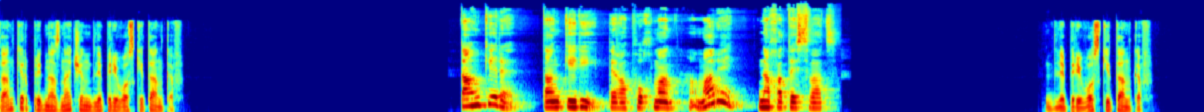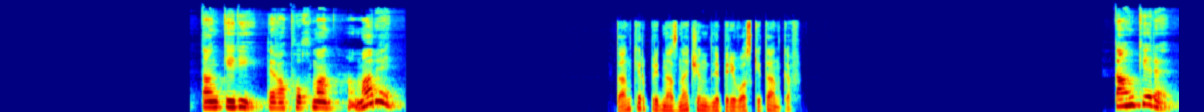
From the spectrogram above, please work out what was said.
Танкер предназначен для перевозки танков. Տանկերը տանկերի տեղափոխման համար է նախատեսված։ Для перевозки танков. Տանկերի տեղափոխման համար է Танкер предназначен для перевозки танков. Տանկերը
